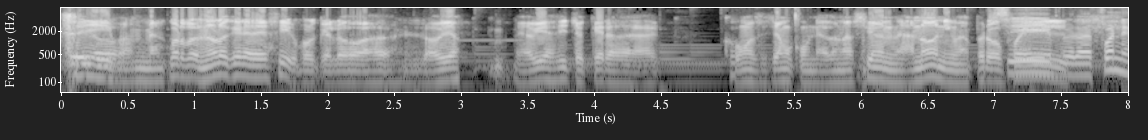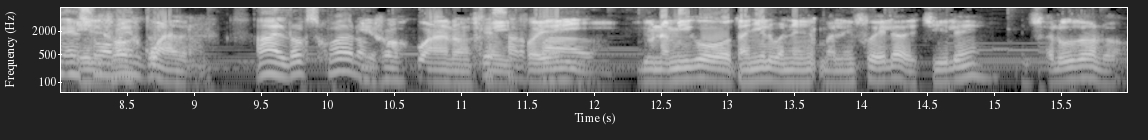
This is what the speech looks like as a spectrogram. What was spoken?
Sí, Pero- me acuerdo, no lo quería decir porque lo, lo habías, me habías dicho que era, ¿cómo se llama? Como una donación anónima, pero sí, fue el, pero fue en, en el su Rock momento. Squadron. Ah, el Rock Squadron. El Rock Squadron, Qué sí, zarpado. fue y, y un amigo Daniel Valen- Valenzuela de Chile, un saludo lo-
